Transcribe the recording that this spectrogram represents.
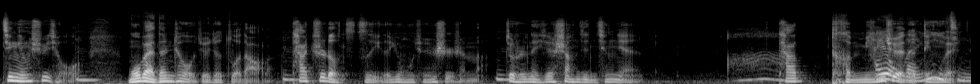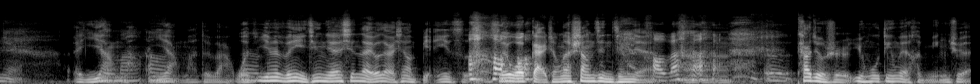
经营需求。嗯。摩拜单车我觉得就做到了，嗯。他知道自己的用户群是什么，嗯。就是那些上进青年，哦，他很明确的定位，艺青年，呃，一样嘛一样嘛，对吧？我嗯因为文艺青年现在有点像贬义词，所以我改成了上进青年。好吧。嗯。他就是用户定位很明确，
